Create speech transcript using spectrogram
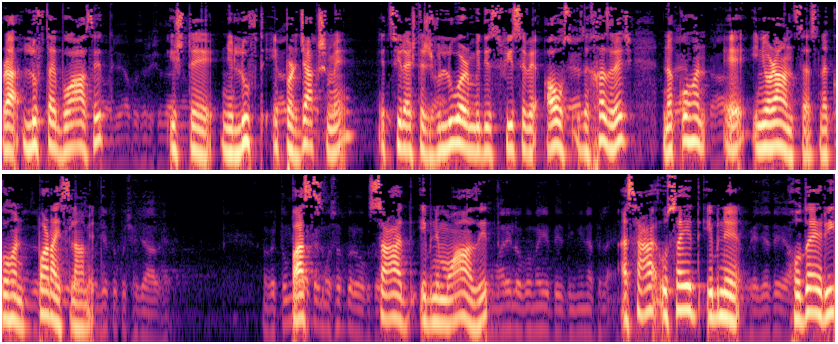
Pra, lufta e Buasit ishte një luftë e përgjakshme e cila ishte zhvilluar midis fiseve Aus dhe Khazrexh në kohën e injorancës, në kohën para Islamit. Pas Saad ibn Muadhit, Usaid ibn Hudejri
